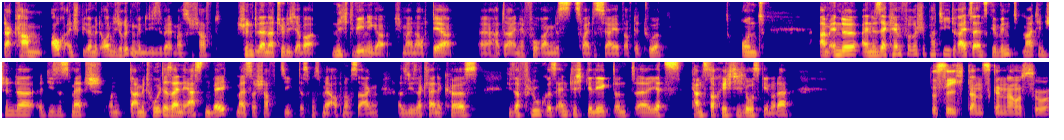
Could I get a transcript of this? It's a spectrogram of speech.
da kam auch ein Spieler mit ordentlich Rückenwind in diese Weltmeisterschaft. Schindler natürlich aber nicht weniger. Ich meine, auch der äh, hatte ein hervorragendes zweites Jahr jetzt auf der Tour. Und am Ende eine sehr kämpferische Partie. 3 zu 1 gewinnt Martin Schindler äh, dieses Match und damit holt er seinen ersten Weltmeisterschaftssieg. Das muss man ja auch noch sagen. Also dieser kleine Curse, dieser Fluch ist endlich gelegt und äh, jetzt kann es doch richtig losgehen, oder? Das sehe ich ganz genauso.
